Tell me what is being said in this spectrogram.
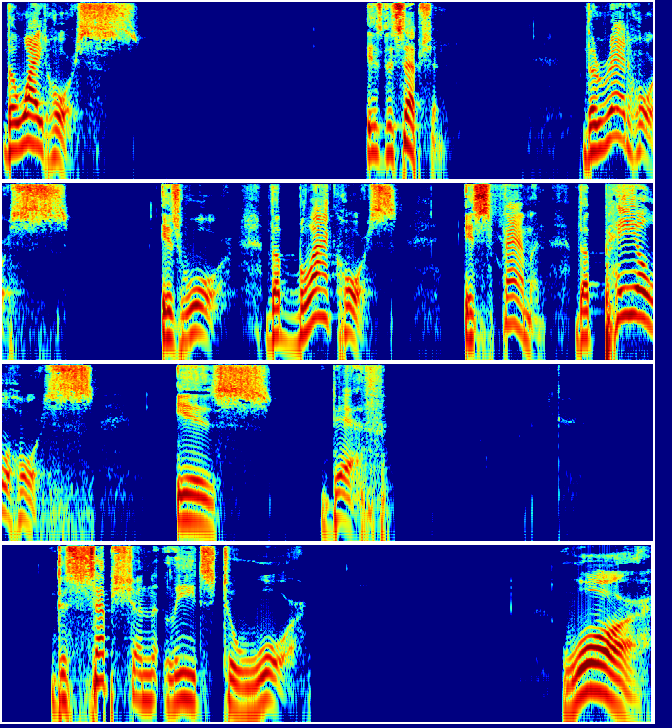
The white horse is deception. The red horse is war. The black horse is famine. The pale horse is death. Deception leads to war. War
